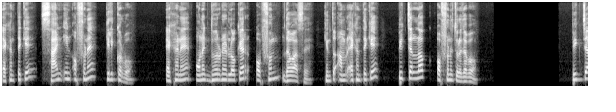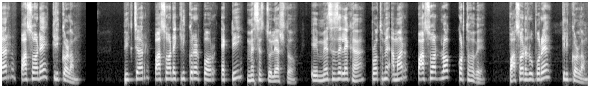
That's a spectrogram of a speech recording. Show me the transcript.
এখান থেকে সাইন ইন অপশনে ক্লিক করব। এখানে অনেক ধরনের লকের অপশন দেওয়া আছে, কিন্তু আমরা এখান থেকে পিকচার লক অপশনে চলে যাব। পিকচার পাসওয়ার্ডে ক্লিক করলাম। পিকচার পাসওয়ার্ডে ক্লিক করার পর একটি মেসেজ চলে আসলো। এই মেসেজে লেখা, প্রথমে আমার পাসওয়ার্ড লক করতে হবে। পাসওয়ার্ডের উপরে ক্লিক করলাম।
